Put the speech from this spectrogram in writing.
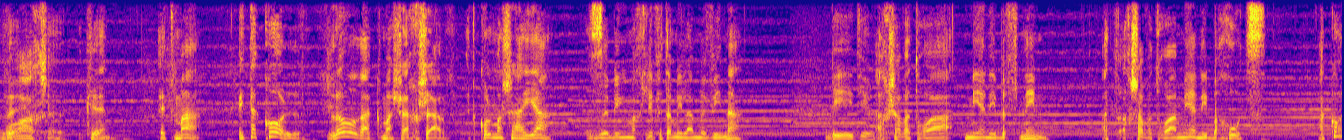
ו- רואה עכשיו. כן את מה את הכל לא רק מה שעכשיו את כל מה שהיה זה מחליף את המילה מבינה. בדיוק. עכשיו את רואה מי אני בפנים, את, עכשיו את רואה מי אני בחוץ, הכל.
